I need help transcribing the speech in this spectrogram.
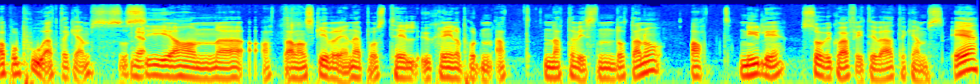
Apropos ettercamps, så ja. sier han at Eller han skriver i en e-post til ukrainapodden at nettavisen.no at nylig så vi hvor effektive ettercamps er.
